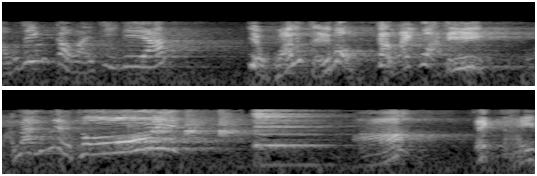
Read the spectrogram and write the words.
老人告来祭奠。有王子么？告来挂子，还安那台？啊，这系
